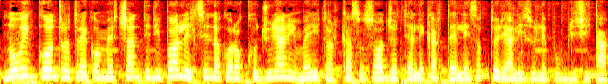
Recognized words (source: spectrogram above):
Nuovo incontro tra i commercianti di Polle e il sindaco Rocco Giuliano in merito al caso Sogget e alle cartelle esattoriali sulle pubblicità.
